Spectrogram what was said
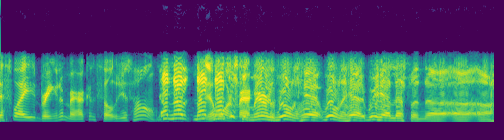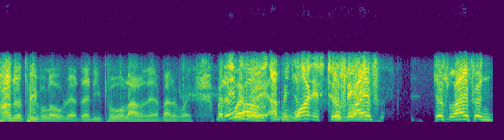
That's why he's bringing American soldiers home. Not not not, not just American American. We only had we only had we had less than uh, uh, a hundred people over there that he pulled out of there. By the way, but anyway, well, I mean, one just, is too just many. life, just life in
